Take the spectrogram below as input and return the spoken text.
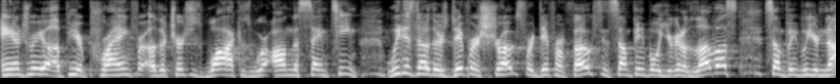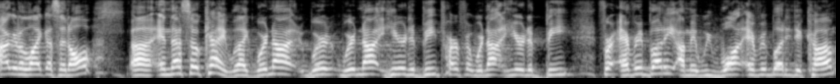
Andrea up here praying for other churches. Why? Because we're on the same team. We just know there's different strokes for different folks, and some people you're gonna love us, some people you're not gonna like us at all. Uh, and that's okay. Like we're not, we're we're not here to be perfect. We're not here to be for everybody. I mean, we want everybody to come,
